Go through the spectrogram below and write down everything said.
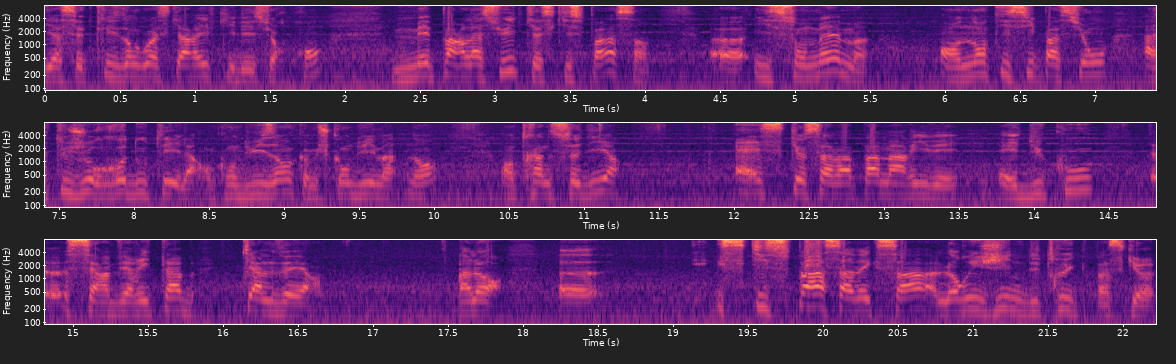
y a cette crise d'angoisse qui arrive qui les surprend. Mais par la suite, qu'est-ce qui se passe? Euh, Ils sont même en anticipation à toujours redouter, là, en conduisant comme je conduis maintenant, en train de se dire est-ce que ça va pas m'arriver? Et du coup, euh, c'est un véritable calvaire. Alors, euh, ce qui se passe avec ça, l'origine du truc, parce que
